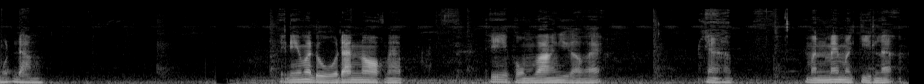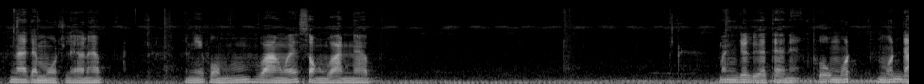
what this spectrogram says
มดดำทีนี้มาดูด้านนอกนะครับ ที่ผมวางเหยื่อไว้นะครับ มันไม่มากินแล้ว น่าจะหมดแล้วนะครับ อันนี้ผมวางไว้สองวันนะครับ มันจะเหลือแต่เนี่ยพวกมดมดด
